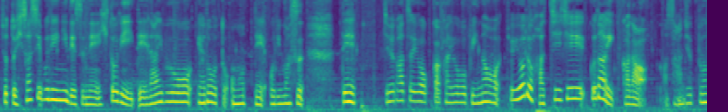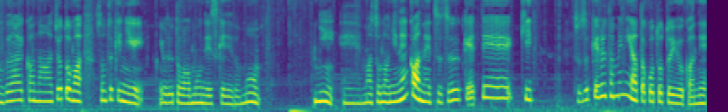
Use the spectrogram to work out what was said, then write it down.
ちょっと久しぶりにですね一人でライブをやろうと思っております。で10月4日火曜日の夜8時ぐらいからまあ、30分ぐらいかなちょっとまあその時によるとは思うんですけれどもに、えー、まあ、その2年間ね続けてき続けるためにやったことというかね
